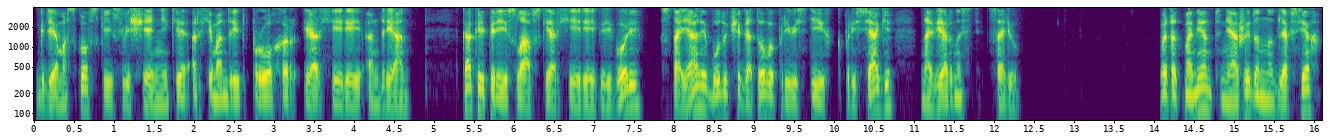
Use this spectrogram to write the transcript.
где московские священники, архимандрит Прохор и архиерей Андриан, как и переяславский архиерей Григорий, стояли, будучи готовы привести их к присяге на верность царю. В этот момент, неожиданно для всех,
